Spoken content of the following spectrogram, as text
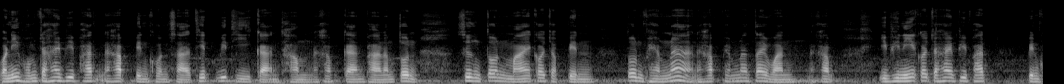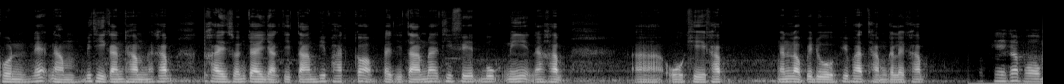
วันนี้ผมจะให้พี่พัฒน์นะครับ เป็นคนสาธิตวิธีการทำนะครับ การผ่าลำต้น ซึ่งต้นไม้ก็จะเป็นต้นแพมหน้านะครับแพมหน้าไต้หวันนะครับอีพีนี้ก็จะให้พี่พัฒน์ เป็นคนแนะนำวิธีการทำนะครับ ใครสนใจอยากติดตามพี่พัฒก็ไปติดตามได้ที่ Facebook นี้นะครับอ่าโอเคครับ งั้นเราไปดูพี่พัฒทำกันเลยครับ โอเคครับผม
